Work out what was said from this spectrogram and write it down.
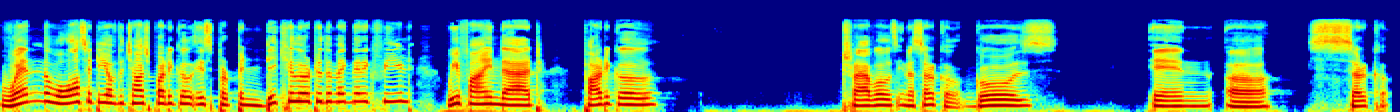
when the velocity of the charged particle is perpendicular to the magnetic field, we find that particle travels in a circle, goes in a circle.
